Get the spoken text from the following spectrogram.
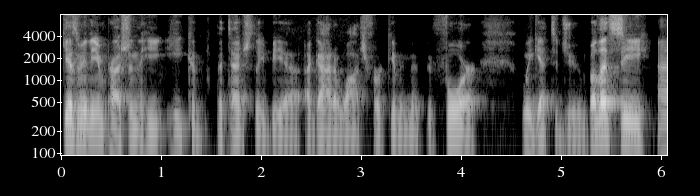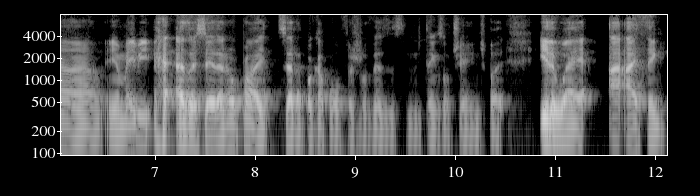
gives me the impression that he he could potentially be a, a guy to watch for a commitment before we get to June. But let's see. Uh, you know, maybe as I say that, he'll probably set up a couple official visits and things will change. But either way, I, I think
